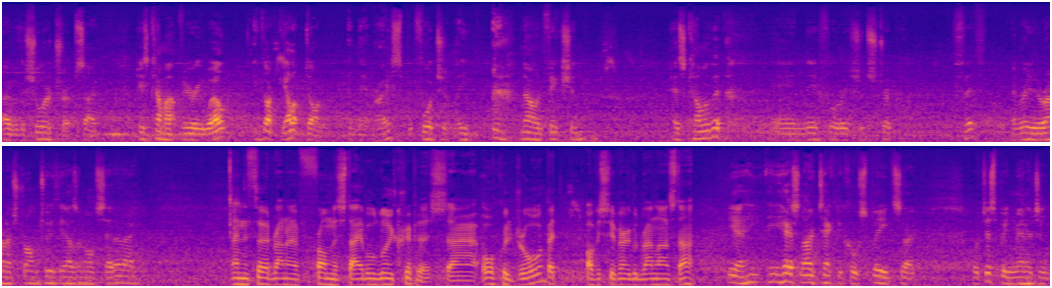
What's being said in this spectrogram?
over the shorter trips. So he's come up very well. He got galloped on in that race, but fortunately, no infection has come of it, and therefore he should strip fit and ready to run a strong 2000 on Saturday. And the third runner from the stable, Lou Crippus. Uh, awkward draw, but obviously a very good run last start. Yeah, he, he has no tactical speed, so We've just been managing,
